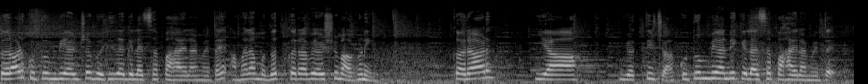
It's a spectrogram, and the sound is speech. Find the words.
कराड कुटुंबियांच्या भेटीला गेल्याचं पाहायला मिळत आहे आम्हाला मदत करावी अशी मागणी कराड या व्यक्तीच्या कुटुंबियांनी केल्याचं पाहायला मिळत आहे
